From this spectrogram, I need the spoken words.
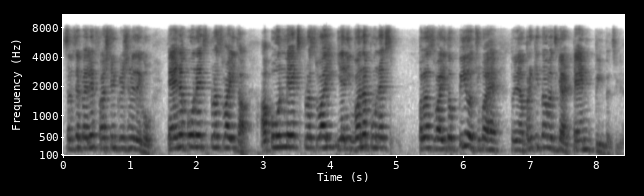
सबसे पहले फ़र्स्ट इक्वेशन में देखो ten upon x plus y था। अपॉन में एक्स प्लस वाई यानी one upon x plus y तो पी हो चुका है तो यहाँ पर कितना बच गया? टेन पी बच गया।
